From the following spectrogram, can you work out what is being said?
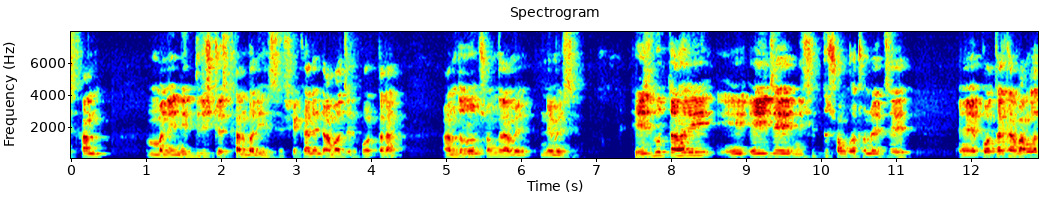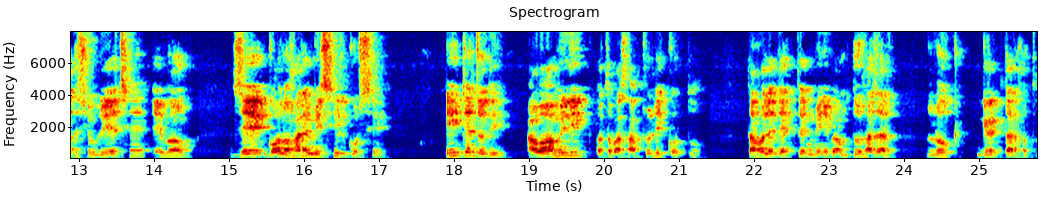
স্থান মানে নির্দিষ্ট স্থান বানিয়েছে। সেখানে নামাজের পর তারা আন্দোলন সংগ্রামে নেমেছে। হিজবুত তাহারি এই যে নিষিদ্ধ সংগঠনের যে পতাকা বাংলাদেশে উড়িয়েছে এবং যে গণহারে মিছিল করছে, এইটা যদি আওয়ামী লীগ অথবা ছাত্রলীগ করত, তাহলে দেখতেন মিনিমাম দু হাজার লোক গ্রেপ্তার হতো।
